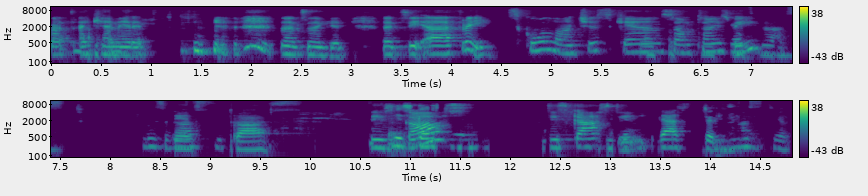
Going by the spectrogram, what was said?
but I can't eat it. That's not good. Let's see. Uh, three. School lunches can sometimes be Disgust. Disgust. disgust, disgusting. Disgusting. Disgusted.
